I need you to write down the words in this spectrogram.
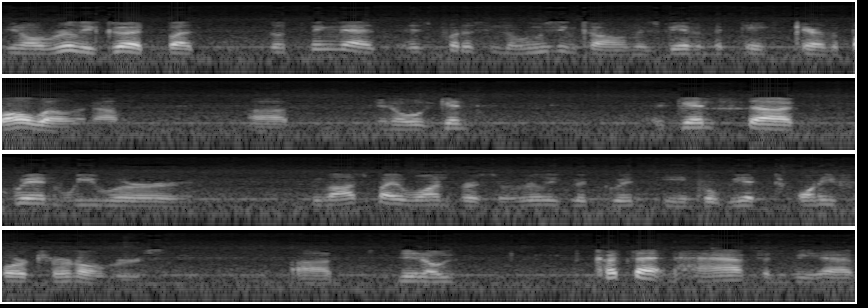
you know really good. But the thing that has put us in the losing column is we haven't been taking care of the ball well enough. Uh, you know, against against uh, Gwinn, we were We lost by one versus a really good Gwinn team, but we had 24 turnovers. Uh, you know, cut that in half, and we have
